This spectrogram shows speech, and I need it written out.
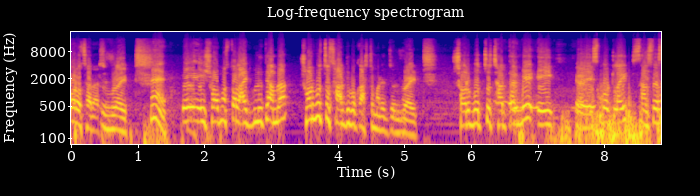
বড় ছাড় আসে। রাইট হ্যাঁ এই সমস্ত লাইটগুলোতে আমরা সর্বোচ্চ ছাড় দিব কাস্টমারের জন্য। রাইট সর্বোচ্চ ছাড় থাকবে এই স্পট লাইট সারফেস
